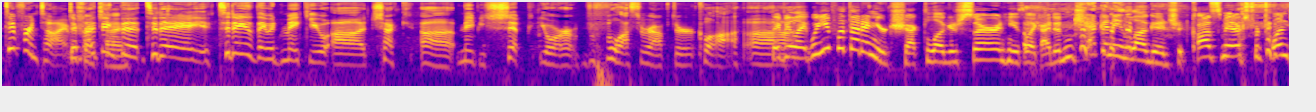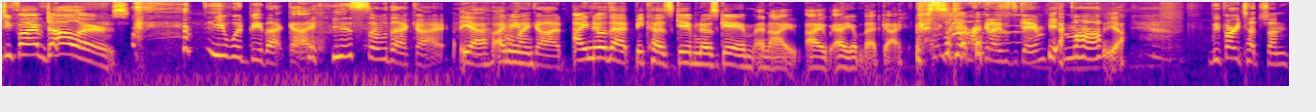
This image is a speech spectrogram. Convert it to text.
Different time. Different I think time. that today, today they would make you uh, check, uh, maybe ship your Velociraptor claw. Uh, They'd be like, "Will you put that in your checked luggage, sir?" And he's like, "I didn't check any luggage. It cost me an extra twenty five dollars." he would be that guy. He is so that guy. Yeah, I mean, my God. I know that because Game knows game, and I, I, I am that guy. So, Can't recognize this game. yeah, Uh-huh. yeah, We've already touched on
